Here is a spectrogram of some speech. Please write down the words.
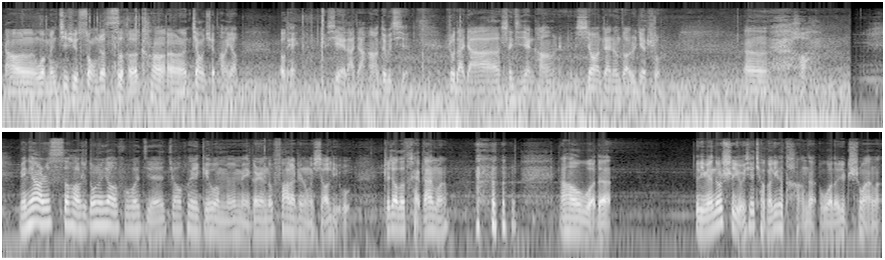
然后我们继续送这四盒抗呃降血糖药，OK。谢谢大家哈，对不起，祝大家身体健康，希望战争早日结束。嗯，好。明天二十四号是东正教的复活节，教会给我们每个人都发了这种小礼物，这叫做彩蛋吗？然后我的里面都是有一些巧克力和糖的，我的就吃完了。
